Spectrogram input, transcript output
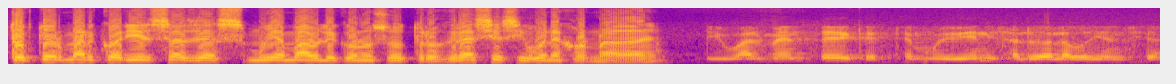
Doctor Marco Ariel Sayas, muy amable con nosotros. Gracias y buena jornada. ¿eh? Igualmente, que estén muy bien y saludo a la audiencia.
